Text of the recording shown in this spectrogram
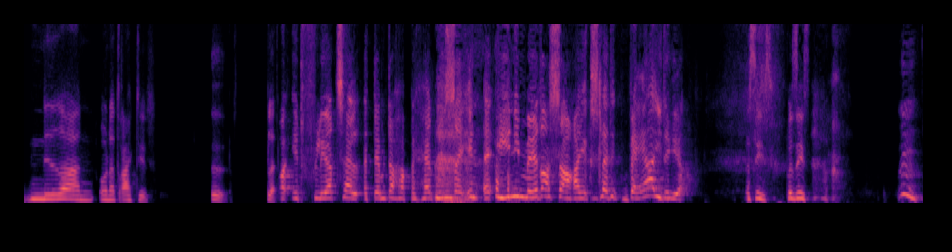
nederen, underdragtigt. Øh. Og et flertal af dem, der har behandlet sagen, er enige med dig, Sarah. Jeg kan slet ikke være i det her. Præcis, præcis. Mm.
